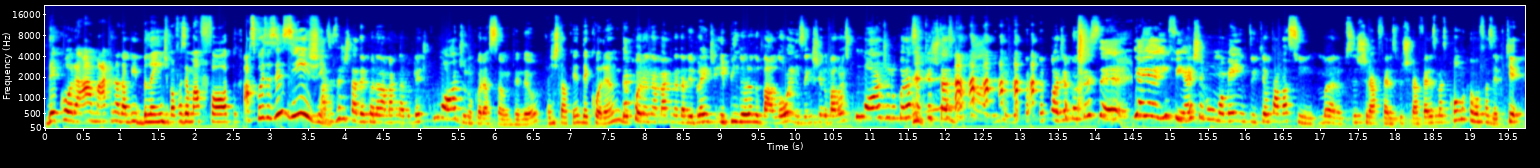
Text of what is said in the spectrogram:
decorar a máquina da Biblend pra fazer uma foto, as coisas exigem. Às vezes a gente tá decorando a máquina da Beyblade com ódio no coração, entendeu? A gente tá o quê? Decorando? Decorando a máquina da Beyblade e pendurando balões, enchendo balões com ódio no coração, porque a gente tá esgotado, entendeu? Pode acontecer. E aí, enfim, aí chegou um momento em que eu tava assim, mano, eu preciso tirar férias, preciso tirar férias, mas como que eu vou fazer? Porque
